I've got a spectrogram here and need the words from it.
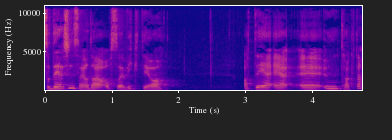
Så det syns jeg jo da også er viktig å At det er, er unntak, da.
